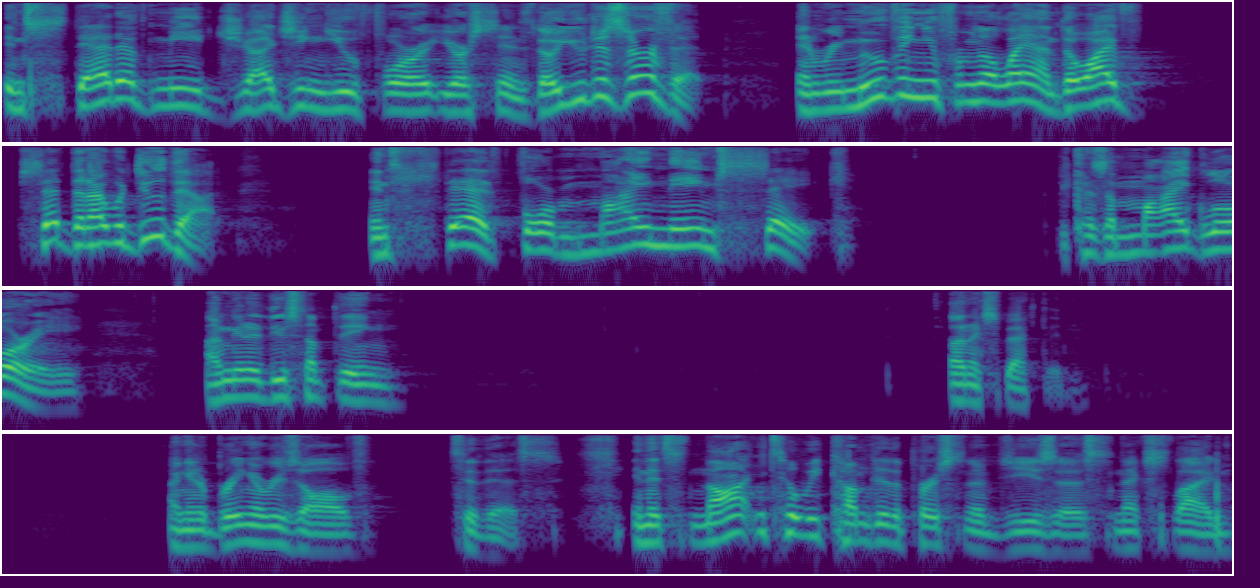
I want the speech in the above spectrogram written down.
instead of me judging you for your sins, though you deserve it, and removing you from the land, though I've said that I would do that, instead, for my name's sake, because of my glory, I'm going to do something unexpected. I'm going to bring a resolve to this. And it's not until we come to the person of Jesus, next slide,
